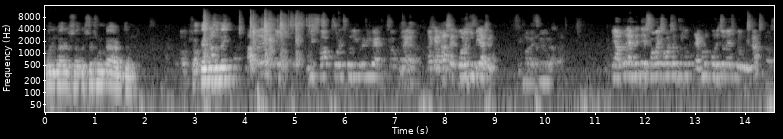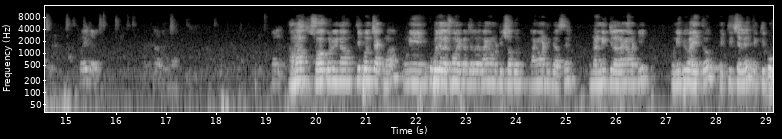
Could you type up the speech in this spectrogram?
পরিবারের সদস্য সংখ্যা আটজন। কিছু নেই। আমার সহকর্মীর নাম ত্রিপন চাকমা। উনি উপজেলা সময় কার্যালয় রাঙামাটি সদর রাঙামাটিতে আছেন। ওনার নিজ জেলা রাঙামাটি উনি বিবাহিত, একটি ছেলে, একটি বউ।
